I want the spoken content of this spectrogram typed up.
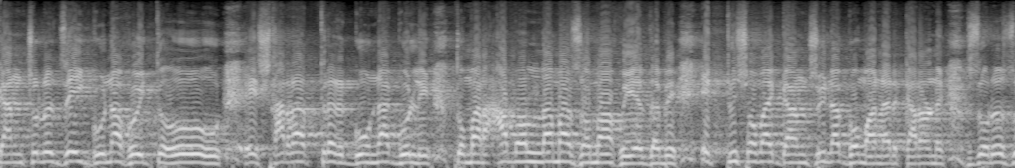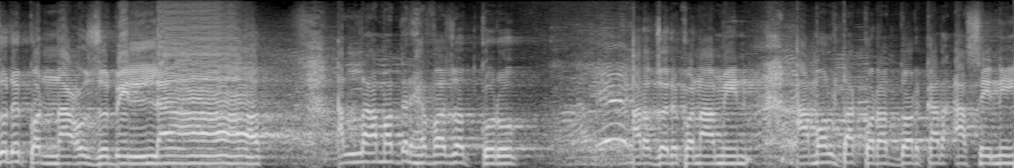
গান চলে যেই গুণা হইতো, এই সারা রাত্রের গুণাগুলি তোমার আমল নামা জমা হয়ে যাবে। একটু সময় গান শুই না ঘুমানোর কারণে। জোরে জোরে কন্যা আল্লাহ আমাদের হেফাজত করুক। আরও জোরে কোন আমিন। আমলটা করার দরকার আসেনি।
